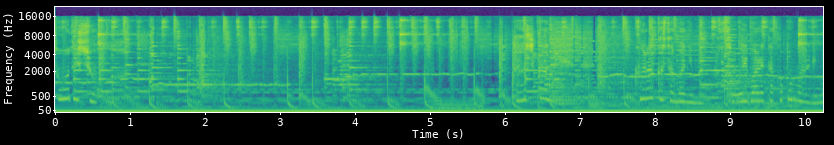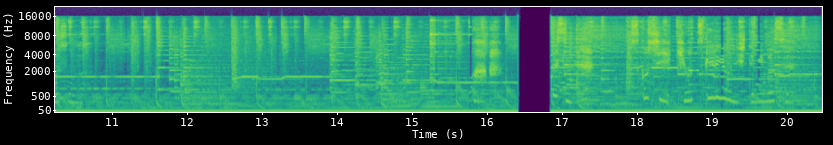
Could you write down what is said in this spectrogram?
そうでしょうか確かにクラカ様にもそう言われたことがありますが。し気をつけるようにしてみます。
